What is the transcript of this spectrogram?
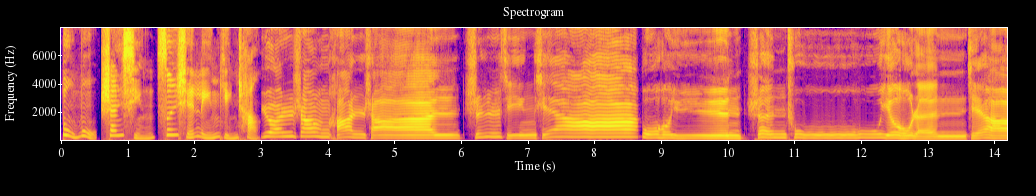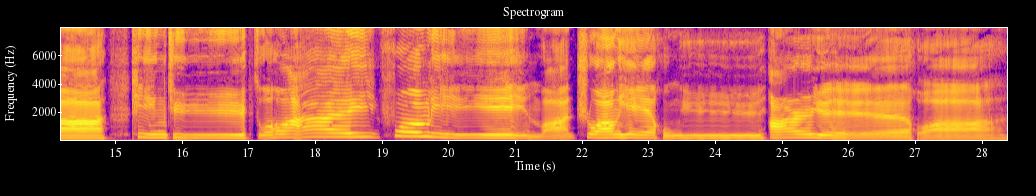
杜牧《山行》，孙玄龄吟唱。远上寒山石径斜，薄云深处有人家。听菊坐爱枫林晚，霜叶红于二月花。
